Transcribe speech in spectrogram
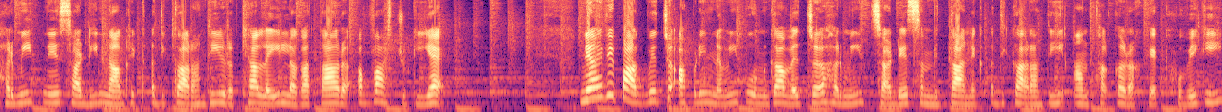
ਹਰਮੀਤ ਨੇ ਸਾਡੀ ਨਾਗਰਿਕ ਅਧਿਕਾਰਾਂ ਦੀ ਰੱਖਿਆ ਲਈ ਲਗਾਤਾਰ ਆਵਾਜ਼ ਚੁੱਕੀ ਹੈ। ਨਿਆਂ ਵਿਭਾਗ ਵਿੱਚ ਆਪਣੀ ਨਵੀਂ ਭੂਮਿਕਾ ਵਿੱਚ ਹਰਮੀਤ ਸਾਡੇ ਸੰਵਿਧਾਨਿਕ ਅਧਿਕਾਰਾਂ ਦੀ ਅੰਤਕ ਰੱਖਿਅਕ ਹੋਵੇਗੀ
